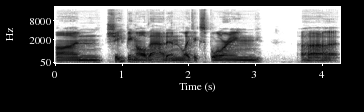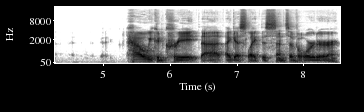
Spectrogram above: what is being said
on shaping all that and like exploring uh, how we could create that. I guess like this sense of order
